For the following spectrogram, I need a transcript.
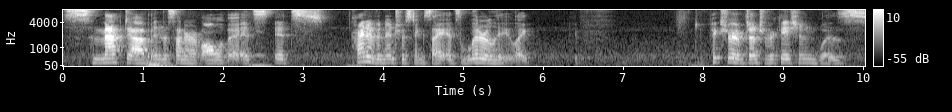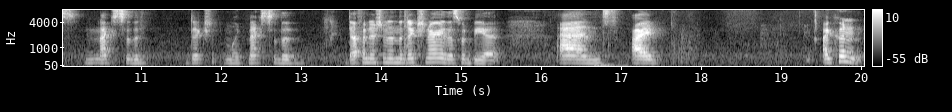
smack dab in the center of all of it. It's it's kind of an interesting site. It's literally like picture of gentrification was next to the diction like next to the definition in the dictionary, this would be it. And I I couldn't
